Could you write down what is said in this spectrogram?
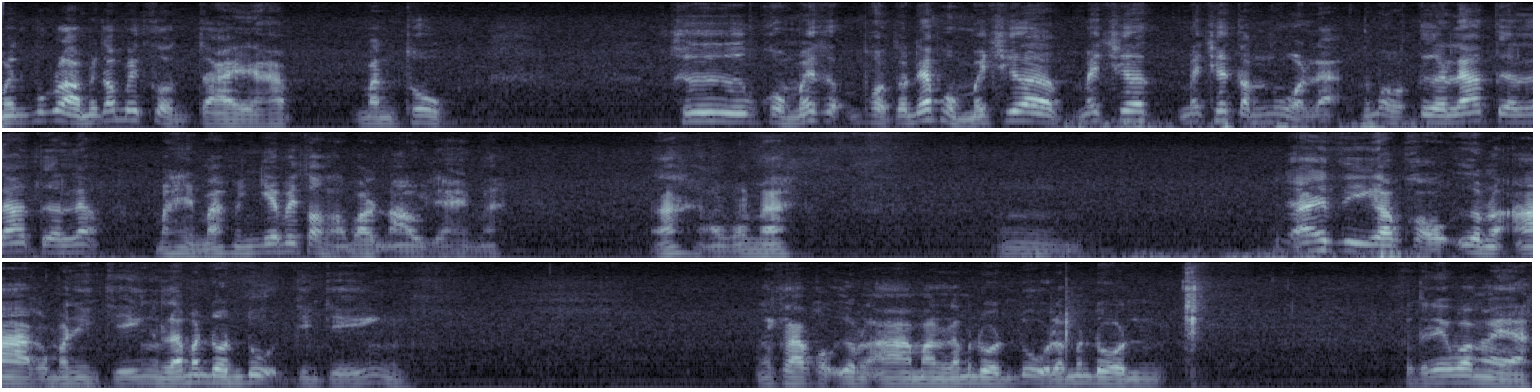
มันพวกเราไม่ต้องไปสนใจครับ มันถูก คือผมไม่ผมตอนนี้ผมไม่เชื่อ ไม่เชื่อ ไม่เชื่อตำรวจแล้วตำรวจเตือนแล้วเตือนแล้วเตือนแล้วมันเห็นไหมมันเงียบไปสอสามวันเอาอีกแล้วเห็นไหมอะเอาไหมอืมไอ้สิครับเขาเอื้อมละอากันมาจริง ๆ แล้วมันโดนดุจริง ๆ นะครับเขาเอื้อมละอามันแล้วมันโดนดุแล้วมันโดนเขาจะเรียกว่าไงอะ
